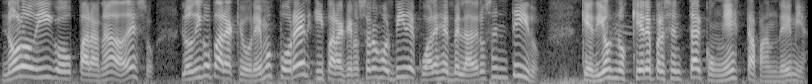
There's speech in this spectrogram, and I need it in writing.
no lo digo para nada de eso. Lo digo para que oremos por Él y para que no se nos olvide cuál es el verdadero sentido que Dios nos quiere presentar con esta pandemia.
